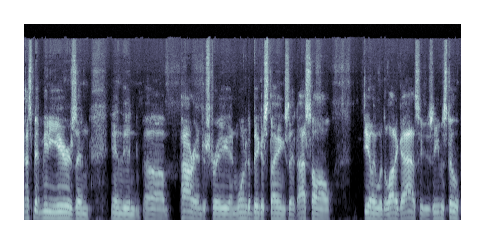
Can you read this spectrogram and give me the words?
I spent many years in in the um, power industry, and one of the biggest things that I saw dealing with a lot of guys who's even still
